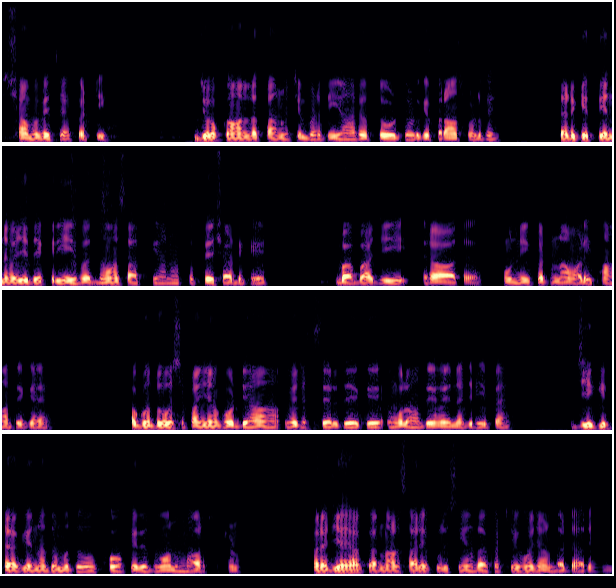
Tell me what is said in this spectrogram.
ਛੰਭ ਵਿੱਚ ਕੱਟੀ ਜੋ ਕਾਂ ਲੱਤਾਂ ਨੂੰ ਚਿੰਬੜਦੀਆਂ ਤੇ ਤੋੜ ਤੋੜ ਕੇ ਪਰਾਂ ਸੁੱਟਦੇ। ਤੜਕੇ 3 ਵਜੇ ਦੇ ਕਰੀਬ ਦੋਹਾਂ ਸਾਥੀਆਂ ਨੂੰ ਸੁੱਤੇ ਛੱਡ ਕੇ ਬਾਬਾ ਜੀ ਰਾਤ ਖੂਨੀ ਘਟਨਾ ਵਾਲੀ ਥਾਂ ਤੇ ਗਏ। ਅਗੋਂ ਦੋ ਸਿਪਾਹੀਆਂ ਗੋਡਿਆਂ ਵਿੱਚ ਸਿਰ ਦੇ ਕੇ ਉਂਗਲਾਉਂਦੇ ਹੋਏ ਨਜ਼ਰੀ ਪਏ ਜੀ ਕੀਤਾ ਕਿ ਇਹਨਾਂ ਤੋਂ ਮਦੂਕ ਖੋ ਕੇ ਤੇ ਦੋਵਾਂ ਨੂੰ ਮਾਰ ਸੁੱਟਣ। ਪਰ ਅਜਿਹਾ ਕਰਨ ਨਾਲ ਸਾਰੇ ਪੁਲਿਸੀਆਂ ਦਾ ਇਕੱਠੇ ਹੋ ਜਾਣ ਦਾ ਡਰ ਸੀ।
